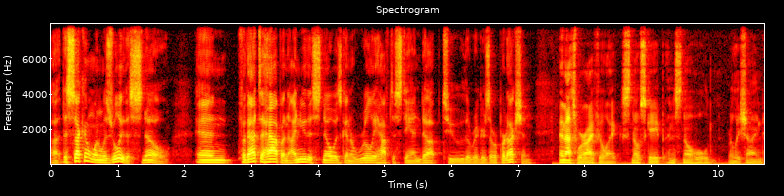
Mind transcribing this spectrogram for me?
Uh, the second one was really the snow. And for that to happen, I knew the snow was going to really have to stand up to the rigors of a production. And that's where I feel like Snowscape and Snowhold really shined.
